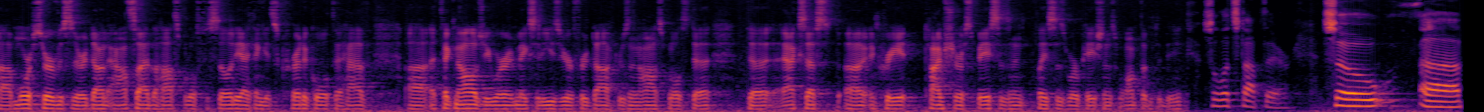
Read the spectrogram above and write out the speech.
uh, more services are done outside the hospital facility. I think it's critical to have uh, a technology where it makes it easier for doctors and hospitals to, to access uh, and create timeshare spaces in places where patients want them to be. So let's stop there. So, uh,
